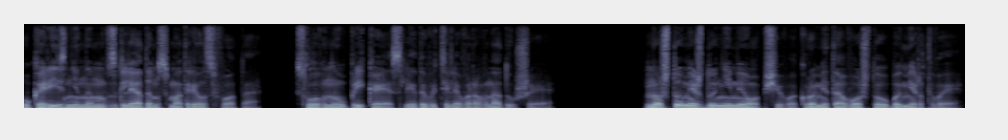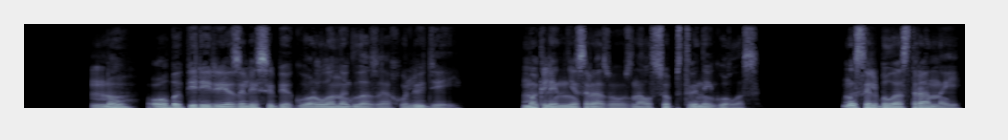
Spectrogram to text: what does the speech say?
укоризненным взглядом смотрел с фото, словно упрекая следователя в равнодушии. Но что между ними общего, кроме того, что оба мертвы? Ну, оба перерезали себе горло на глазах у людей. Маклин не сразу узнал собственный голос. Мысль была странной,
